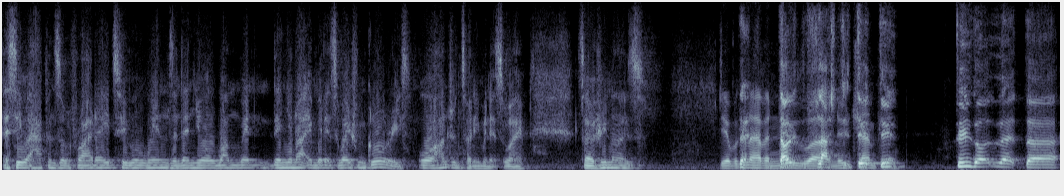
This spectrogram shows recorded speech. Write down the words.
let's see what happens on Friday. Two more wins, and then you're one win, then you're 90 minutes away from glories, or 120 minutes away. So who knows? Yeah, we're gonna have a new, uh, new champion do not let the,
